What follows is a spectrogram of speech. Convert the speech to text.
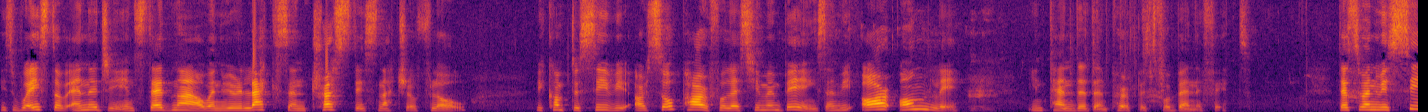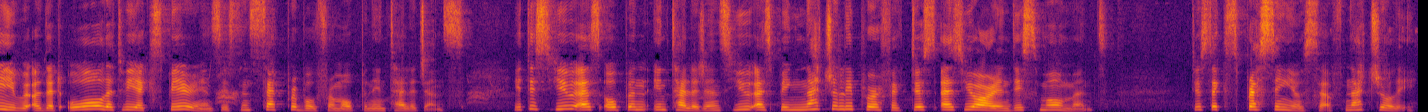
It's waste of energy. Instead now, when we relax and trust this natural flow, we come to see we are so powerful as human beings and we are only intended and purposed for benefit. That's when we see uh, that all that we experience is inseparable from open intelligence. It is you as open intelligence, you as being naturally perfect just as you are in this moment. Just expressing yourself naturally,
